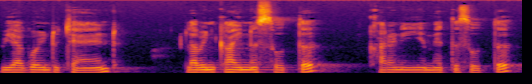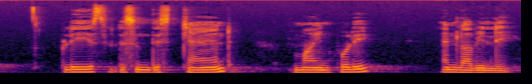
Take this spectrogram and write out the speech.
We are going to chant Loving Kindness Sutta, Karaniya Metta Sutta. Please listen this chant mindfully and lovingly.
